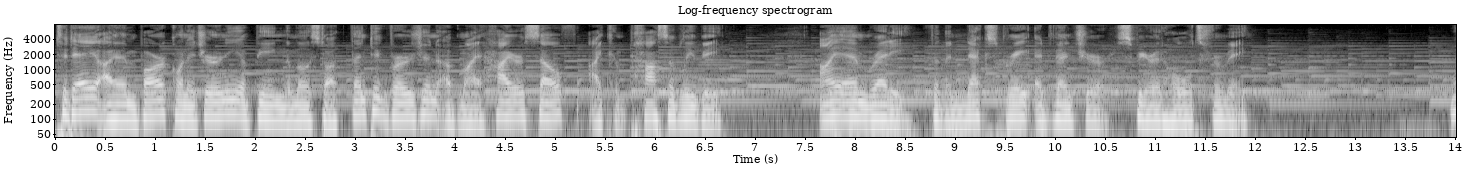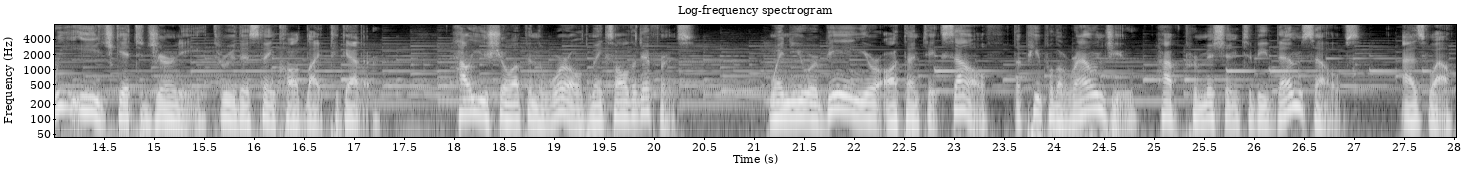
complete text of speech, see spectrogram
Today, I embark on a journey of being the most authentic version of my higher self I can possibly be. I am ready for the next great adventure Spirit holds for me. We each get to journey through this thing called life together. How you show up in the world makes all the difference. When you are being your authentic self, the people around you have permission to be themselves as well.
